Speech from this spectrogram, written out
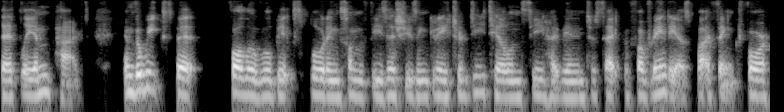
deadly impact. In the weeks that follow, we'll be exploring some of these issues in greater detail and seeing how they intersect with other areas. But I think for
